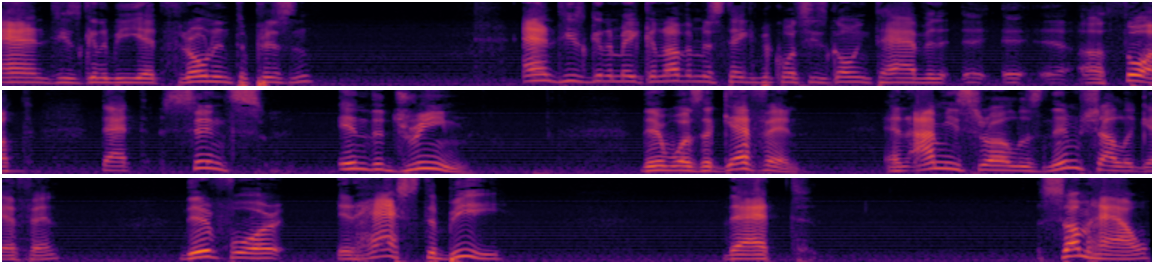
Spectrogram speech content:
and he's going to be yet thrown into prison, and he's going to make another mistake because he's going to have a, a, a thought that since in the dream there was a Geffen, and Am Yisrael is Nimshal Geffen, therefore it has to be that somehow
